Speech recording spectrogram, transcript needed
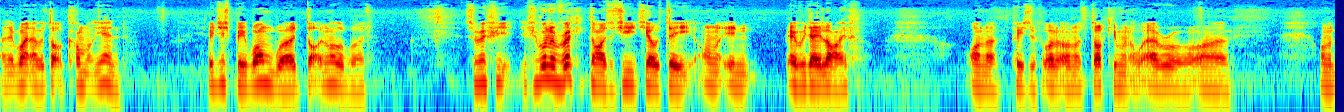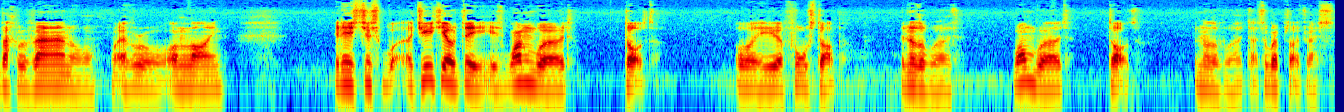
and it won't have a .com at the end. It'd just be one word dot another word. So if you if you want to recognise a GTLD on in everyday life, on a piece of on, on a document or whatever, or on a on the back of a van or whatever, or online, it is just a GTLD is one word dot or a full stop, another word, one word dot another word. That's a website address.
